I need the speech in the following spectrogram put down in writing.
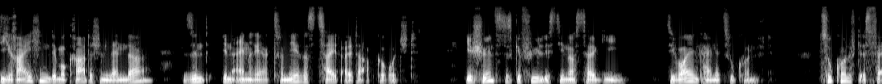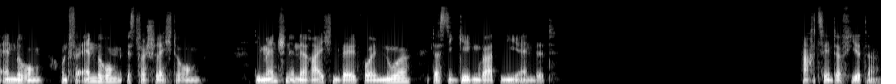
Die reichen demokratischen Länder sind in ein reaktionäres Zeitalter abgerutscht. Ihr schönstes Gefühl ist die Nostalgie. Sie wollen keine Zukunft. Zukunft ist Veränderung und Veränderung ist Verschlechterung. Die Menschen in der reichen Welt wollen nur, dass die Gegenwart nie endet. 18.04.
